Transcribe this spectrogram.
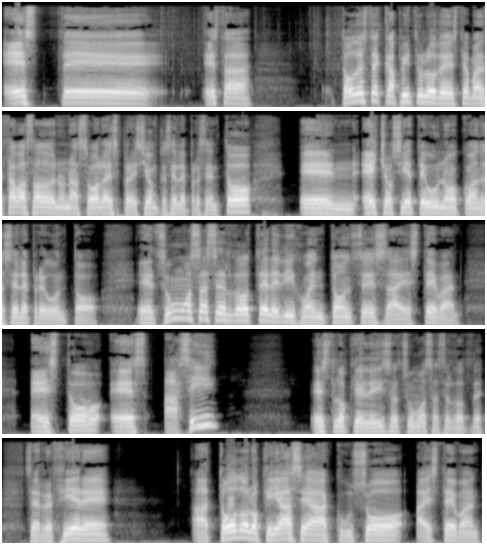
este, esta, todo este capítulo de Esteban está basado en una sola expresión que se le presentó en Hechos 7.1 cuando se le preguntó. El sumo sacerdote le dijo entonces a Esteban, ¿esto es así? Es lo que le hizo el sumo sacerdote. Se refiere a todo lo que ya se acusó a Esteban.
